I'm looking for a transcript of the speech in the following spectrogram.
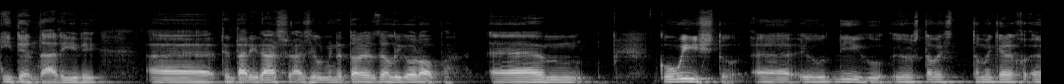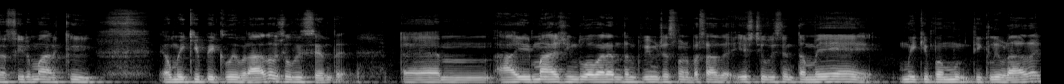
e tentar ir, uh, tentar ir às, às eliminatórias da Liga Europa. Um, ehm, com isto, uh, eu digo, eu também, também quero afirmar que é uma equipa equilibrada, o Gil Vicente. Um, ehm, a imagem do Wolverhampton que vimos a semana passada, este Gil Vicente também é uma equipa muito equilibrada,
